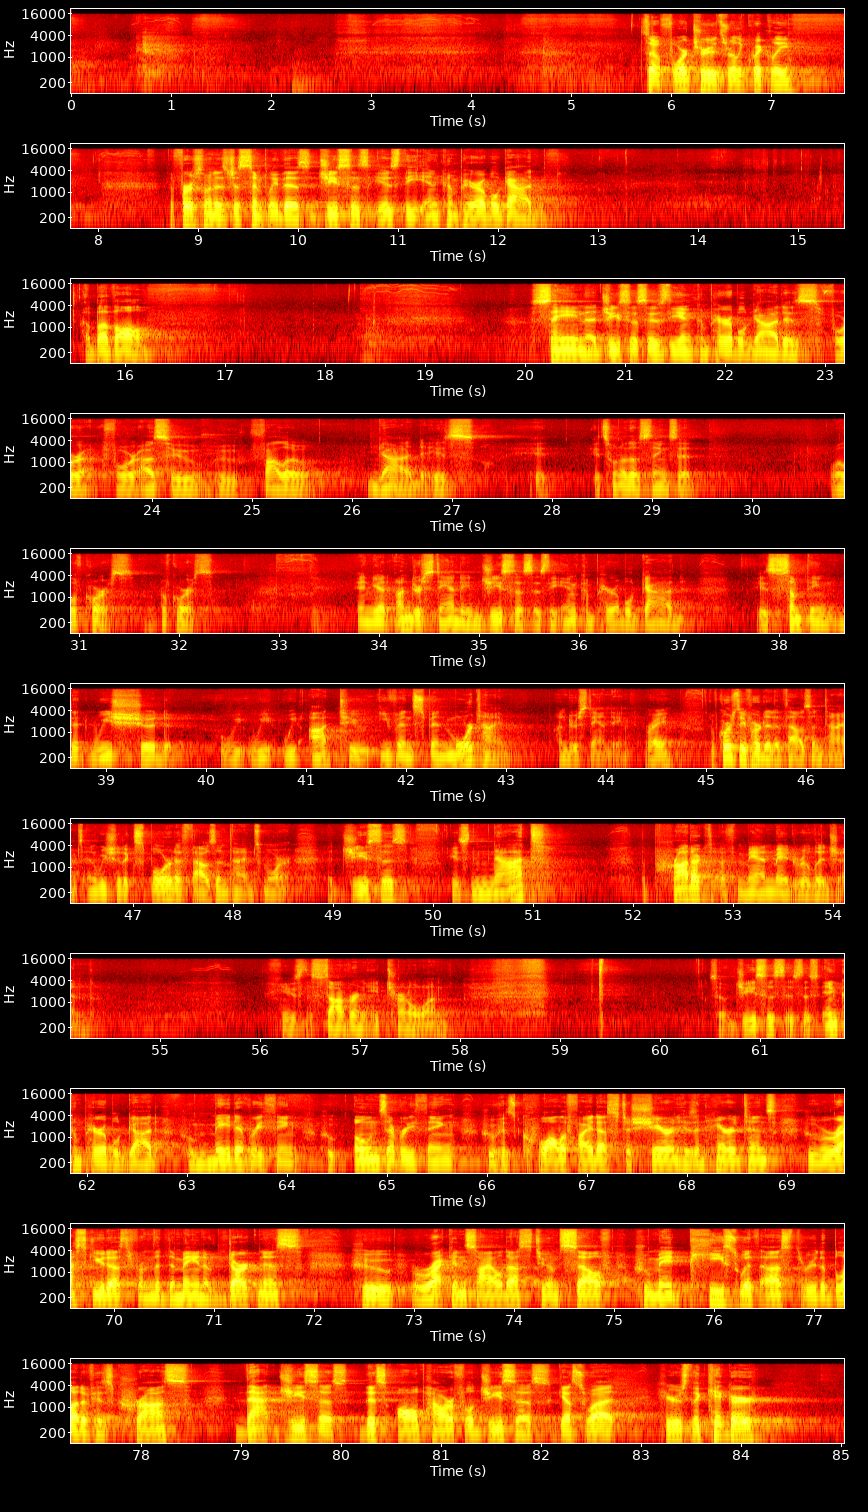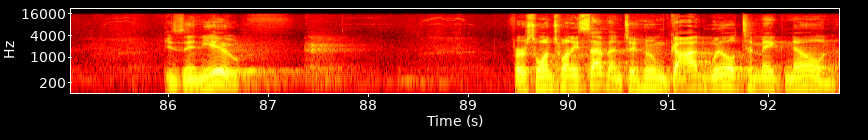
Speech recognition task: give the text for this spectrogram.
So, four truths really quickly. The first one is just simply this Jesus is the incomparable God. Above all, saying that Jesus is the incomparable God is for, for us who, who follow God is it, it's one of those things that well of course of course and yet, understanding Jesus as the incomparable God is something that we should, we, we, we ought to even spend more time understanding, right? Of course, we've heard it a thousand times, and we should explore it a thousand times more. That Jesus is not the product of man made religion, He is the sovereign, eternal one. So Jesus is this incomparable God who made everything, who owns everything, who has qualified us to share in his inheritance, who rescued us from the domain of darkness, who reconciled us to himself, who made peace with us through the blood of his cross. That Jesus, this all powerful Jesus, guess what? Here's the kicker is in you. Verse 127 To whom God willed to make known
